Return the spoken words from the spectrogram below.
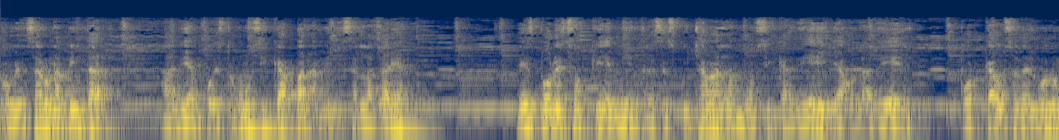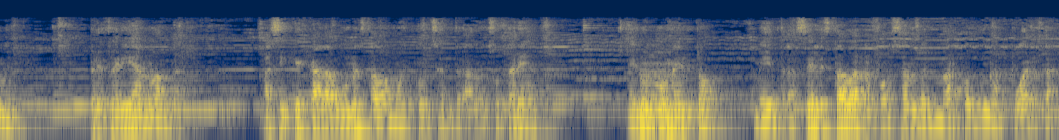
comenzaron a pintar, habían puesto música para amenizar la tarea. Es por eso que mientras escuchaban la música de ella o la de él, por causa del volumen, preferían no hablar así que cada uno estaba muy concentrado en su tarea. En un momento, mientras él estaba reforzando el marco de una puerta,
